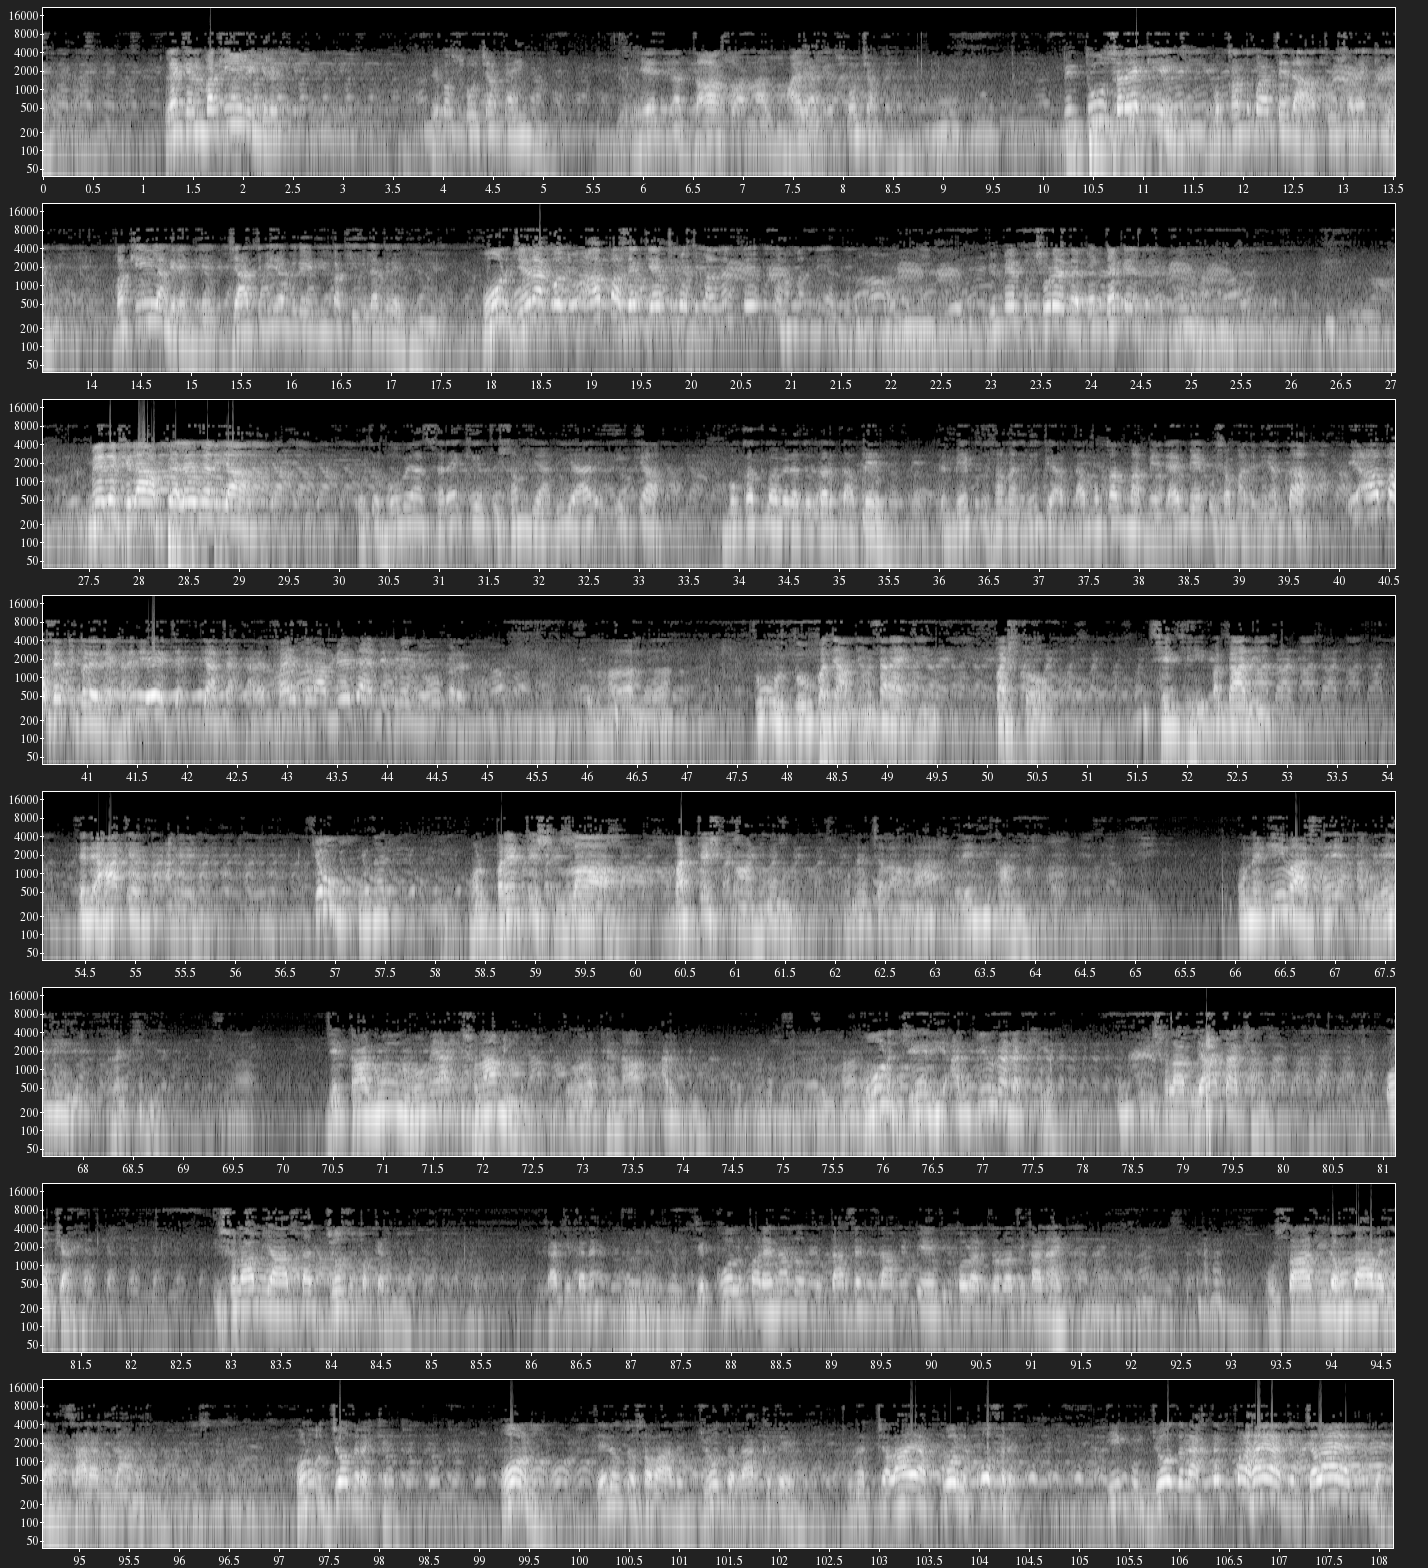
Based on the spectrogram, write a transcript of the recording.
لیکن وکیل انگلش۔ دیکھو، سوچا کہیں۔ گا یہ داس اور نال مارا کے سوچا کہیں۔ بھی تو سرائکی ہے۔ مقدمہ تیرا، تو سرائکی ہے۔ وکیل انگریزی ہے، جج بھی انگریزی، وکیل انگریزی۔ ہوں جہاں کو جو آپس گیٹ بیٹ ملنا تو سمجھ نہیں آتی۔ بھی میں کو چھڑے میں پھر ڈھکے۔ میرے خلاف پہلے دنیا وہ تو ہو گیا سرائکی تو سمجھا بھی یار یہ کیا؟ مقدمہ میرا جو لڑتا پہ تو میرے کو سمجھ نہیں پیا آتا۔ مقدمہ میرا ہے میرے کو سمجھ نہیں آتا۔ یہ آپس سے نپڑے دیکھنے یہ کیا چکر ہے؟ فیصلہ میرا ہے نپڑے دے وہ کرے۔ تو اردو پنجابی سرائکی پشتو سندھی بنگالی۔ تیرے حاکم انگریزی۔ کیوں ہوں برٹش لا، برٹش قانون، انہیں چلاونا انگریزی قانون۔ انہیں ای واسطے انگریزی رکھی ہے۔ جے قانون ہو گیا اسلامی تو وہ رکھے نا عربی۔ ہوں جی عربی انہیں رکھی ہے، ان اسلامیات آخر وہ کیا ہے؟ اسلامیات کا جز پکڑنی کیا کہتے ہیں۔ جی کول پڑھے نا تو درس نظامی پہ کھولنے کی ضرورت ہی کا نہیں استاد ہی رہوں گا بنیا سارا نظام۔ ہوں جد رکھے۔ ہوں تیرے تو سوال ہے، جد رکھ دے۔ انہیں چلایا کل کفر کو جد رکھتے پڑھایا گیا، چلایا نہیں گیا۔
